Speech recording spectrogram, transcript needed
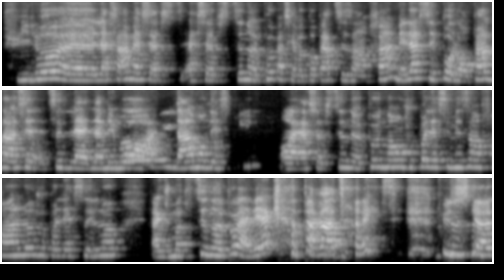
Puis là, euh, la femme, elle s'abstine un peu parce qu'elle ne va pas perdre ses enfants. Mais là, c'est pas. Là, on parle dans la, la mémoire, ah dans mon esprit. On, elle s'obstine un peu. Non, je ne veux pas laisser mes enfants là, je ne veux pas les laisser là. Fait que je m'obstine un peu avec, parenthèse. Puis jusqu'à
